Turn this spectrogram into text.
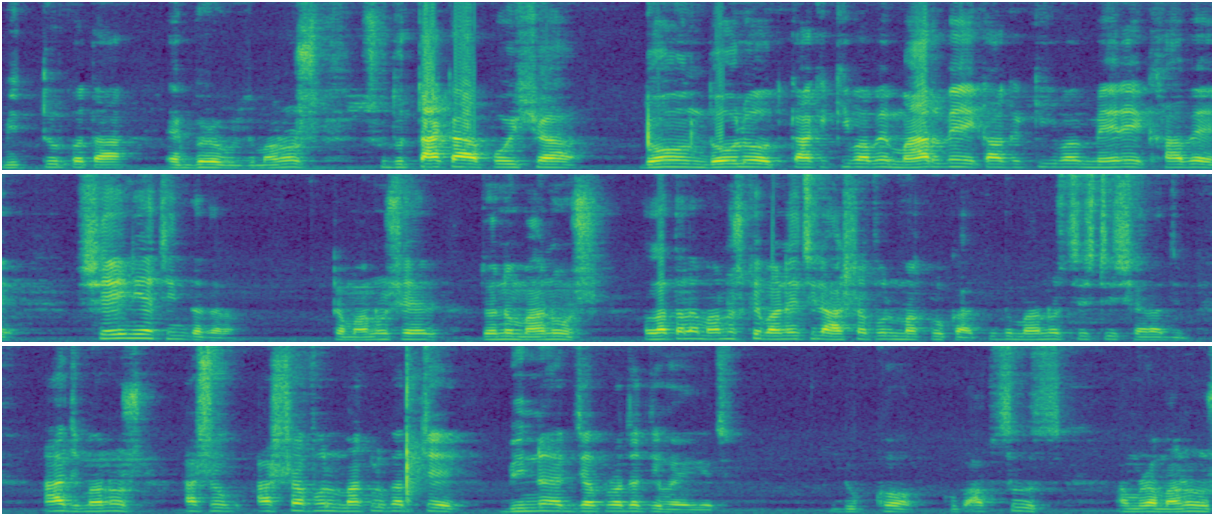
মৃত্যুর কথা একবারে ভুলছে। মানুষ শুধু টাকা, পয়সা, ধন, দৌলত, কাকে কীভাবে মারবে, কাকে কীভাবে মেরে খাবে, সেই নিয়ে চিন্তাধারা। একটা মানুষের জন্য মানুষ আল্লাহ তালা মানুষকে বানিয়েছিল আশরাফুল মাকলুকাত, কিন্তু মানুষ সৃষ্টি সেরা জীব। আজ মানুষ আশোক আশরাফুল মাকলুকাত চেয়ে ভিন্ন এক যা প্রজাতি হয়ে গেছে। দুঃখ, খুব আফসুস, আমরা মানুষ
